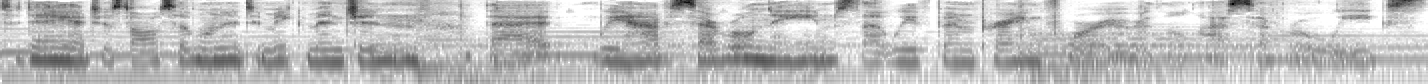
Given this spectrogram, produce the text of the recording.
Today, I just also wanted to make mention that we have several names that we've been praying for over the last several weeks.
